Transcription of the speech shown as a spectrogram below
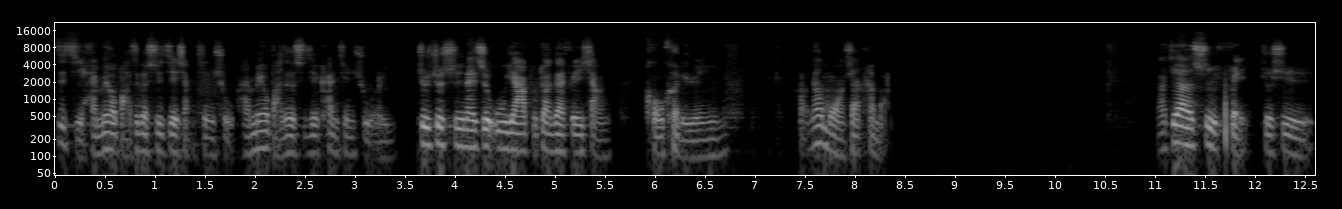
自己还没有把这个世界想清楚，还没有把这个世界看清楚而已。就就是那只乌鸦不断在飞翔口渴的原因。好，那我们往下看吧。然后接下来是匪，就是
